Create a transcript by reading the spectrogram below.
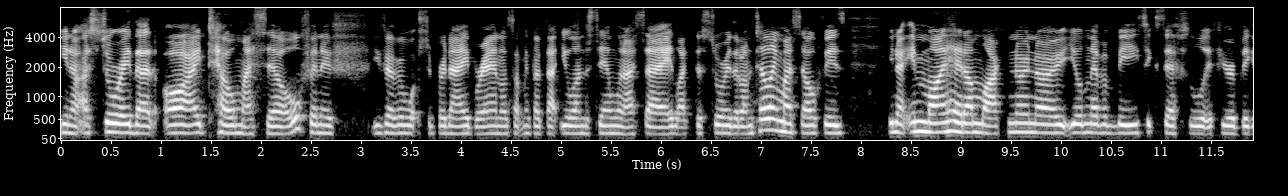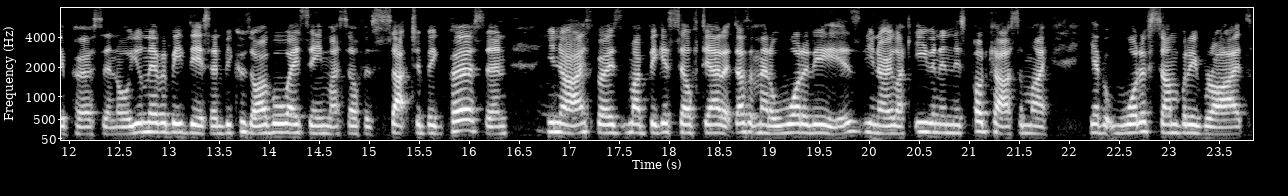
you know, a story that I tell myself. And if you've ever watched a Brene Brown or something like that, you'll understand when I say like the story that I'm telling myself is, you know, in my head, I'm like, no, no, you'll never be successful if you're a bigger person, or you'll never be this. And because I've always seen myself as such a big person, you know, I suppose my biggest self doubt, it doesn't matter what it is, you know, like even in this podcast, I'm like, yeah, but what if somebody writes,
